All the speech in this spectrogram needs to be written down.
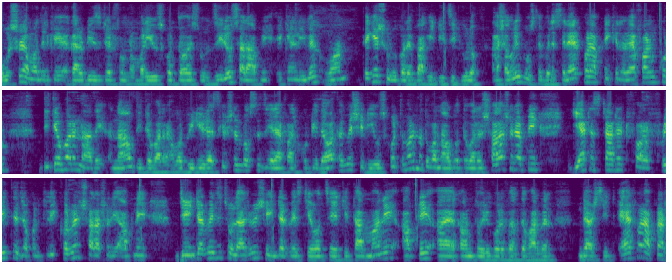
অবশ্যই আমাদেরকে এগারো ডিজিটের ফোন ইউজ করতে হয় সো জিরো ছাড়া আপনি এখানে লিখবেন ওয়ান থেকে শুরু করে বাকি ডিজিটগুলো। আশা করি বুঝতে পেরেছেন। এরপর আপনি এখানে রেফারেল কোড দিতে পারেন না নাও দিতে পারেন। আমার ভিডিও ডেসক্রিপশন বক্সে যে রেফারেল কোডটি দেওয়া থাকবে, সেটি ইউজ করতে পারেন অথবা নাও করতে পারেন। সরাসরি আপনি গেট স্টার্টেড ফর ফ্রিতে যখন ক্লিক করবেন, সরাসরি আপনি যে ইন্টারফেসে চলে আসবে সেই ইন্টারফেসটি হচ্ছে এটি। তার মানে আপনি অ্যাকাউন্ট তৈরি করে ফেলতে পারবেন। দ্যাটস ইট এরপর আপনার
